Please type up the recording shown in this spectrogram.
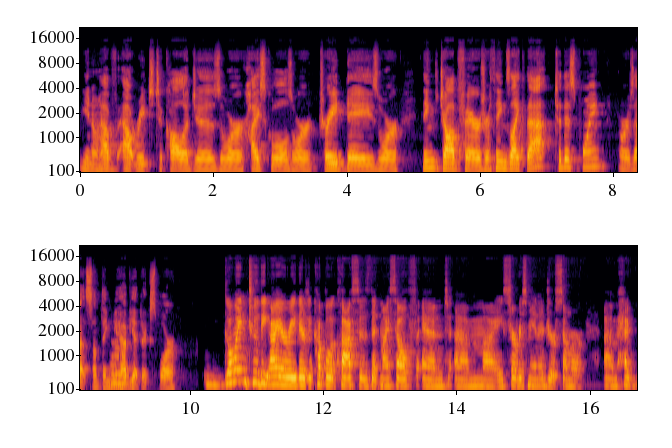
you know have outreach to colleges or high schools or trade days or things job fairs or things like that to this point or is that something you have yet to explore going to the IRE there's a couple of classes that myself and um, my service manager summer um, had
